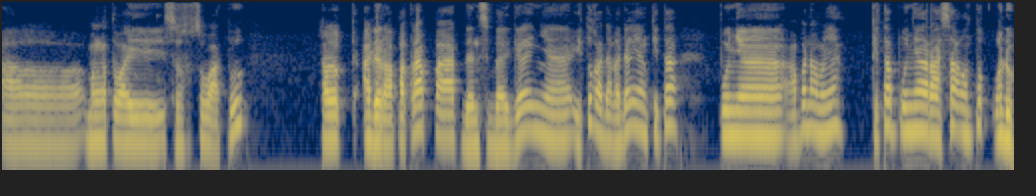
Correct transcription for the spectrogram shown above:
eh, mengetuai sesuatu kalau ada rapat-rapat dan sebagainya itu kadang-kadang yang kita punya apa namanya kita punya rasa untuk waduh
